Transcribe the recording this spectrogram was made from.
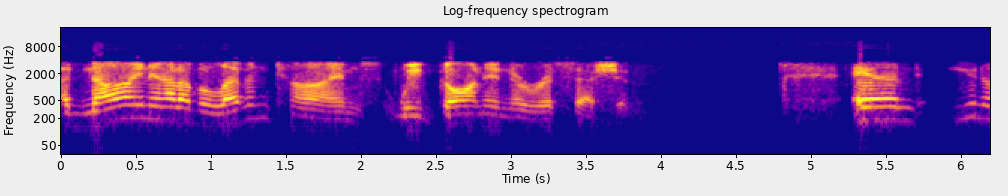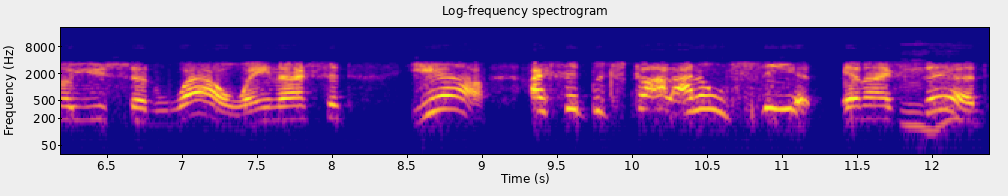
a nine out of eleven times we've gone into a recession." And you know, you said, "Wow, Wayne." I said, "Yeah." I said, "But Scott, I don't see it." And I mm-hmm. said,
